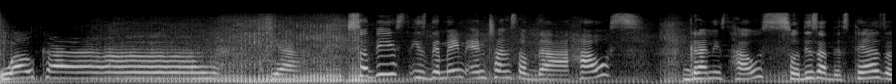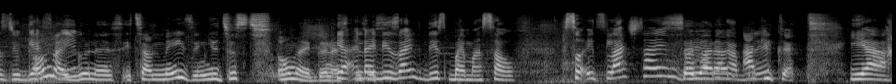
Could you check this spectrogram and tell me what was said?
Welcome. Yeah. So this is the main entrance of the house. Granny's house. So these are the stairs as you get Oh my in. goodness, it's amazing. You just, oh my goodness. Yeah, and I designed this by myself. So it's lunchtime. So you're an architect. Yeah.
